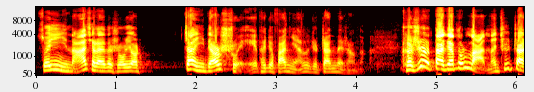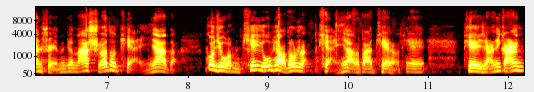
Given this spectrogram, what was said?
所以你拿起来的时候要。沾一点水，它就发粘了，就粘在上头。可是大家都懒得去沾水呢，就拿舌头舔一下子。过去我们贴邮票都是舔一下子把它贴上，贴贴一下。你赶上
